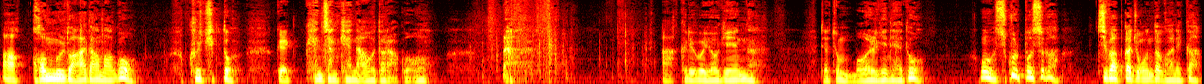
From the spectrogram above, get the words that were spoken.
아, 건물도 아담하고 급식도 꽤 괜찮게 나오더라고. 아, 그리고 여긴 좀 멀긴 해도 어, 스쿨버스가 집 앞까지 온다고 하니까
